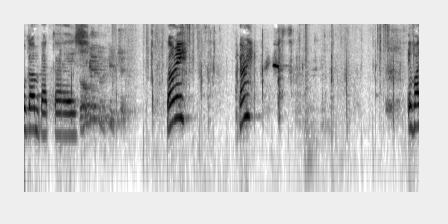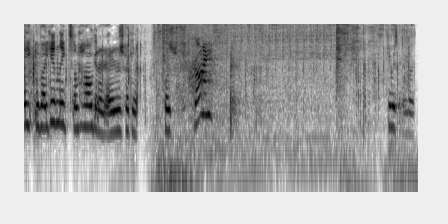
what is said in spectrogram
Okay, I'm back, guys. don't get to the kitchen. Brownie, Brownie. If I if I can like somehow get an editor so I can post Brownie. Give me a second, guys.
